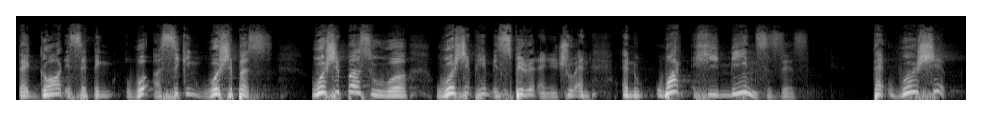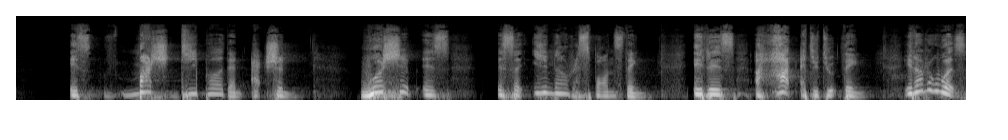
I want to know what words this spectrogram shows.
that God is seeking, uh, seeking worshippers, worshippers who will worship him in spirit and in truth. And, and what he means is this that worship is much deeper than action. Worship is, is an inner response thing. It is a heart attitude thing. In other words,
